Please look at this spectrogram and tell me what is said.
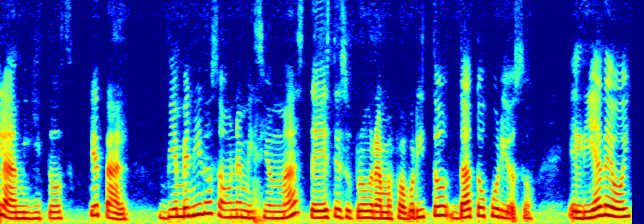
Hola amiguitos, ¿qué tal? Bienvenidos a una emisión más de este su programa favorito, Dato Curioso. El día de hoy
